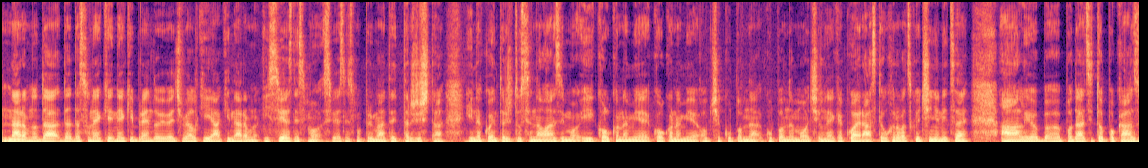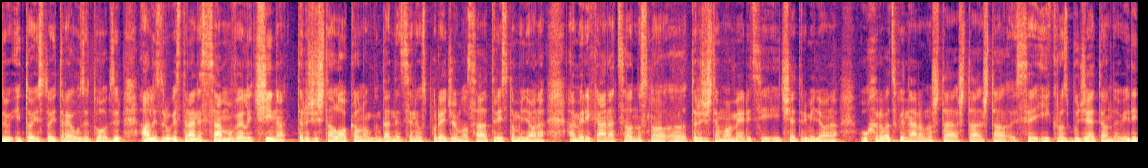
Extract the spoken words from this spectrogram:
naravno da, da, da su neki, neki brendovi već veliki i jaki, naravno i svjesni smo, svjesni smo primata i tržišta i na kojem tržištu se nalazimo i koliko nam je, koliko nam je opće kupovna, kupovna moć ili neka koja raste u Hrvatskoj činjenica je, ali podaci to pokazuju i to isto i treba uzeti u obzir, ali s druge strane samo veličina tržišta lokalnog, da ne, se ne uspoređujemo sa 300 milijuna Amerikanaca, odnosno tržištem u Americi i 4 milijuna u Hrvatskoj, naravno šta, šta šta, se i kroz budžete onda vidi,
